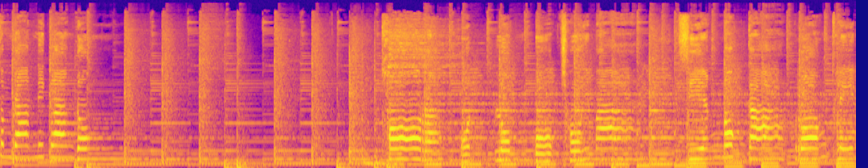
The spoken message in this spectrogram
สำราญในกลางดง ทอรหดลมโบกโชยมา เสียงนกการ้องเพลง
